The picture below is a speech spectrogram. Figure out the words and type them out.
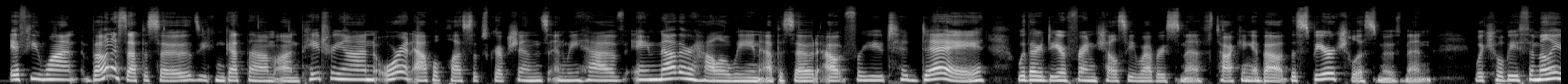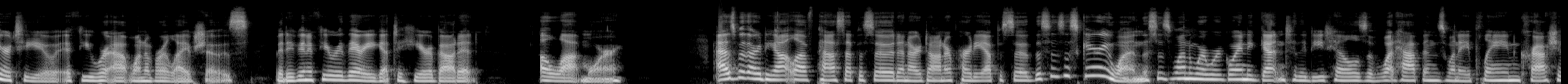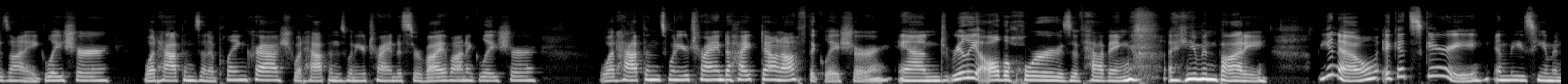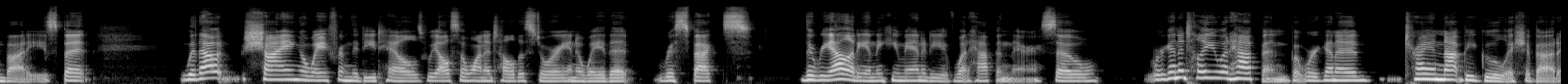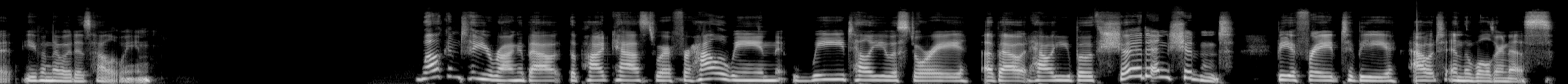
If you want bonus episodes, you can get them on Patreon or at Apple Plus subscriptions. And we have another Halloween episode out for you today with our dear friend Chelsea Weber Smith talking about the spiritualist movement, which will be familiar to you if you were at one of our live shows. But even if you were there, you get to hear about it a lot more. As with our Dyatlov Pass episode and our Donner Party episode, this is a scary one. This is one where we're going to get into the details of what happens when a plane crashes on a glacier, what happens in a plane crash, what happens when you're trying to survive on a glacier, what happens when you're trying to hike down off the glacier, and really all the horrors of having a human body. You know, it gets scary in these human bodies, but without shying away from the details, we also want to tell the story in a way that respects the reality and the humanity of what happened there. So we're going to tell you what happened, but we're going to try and not be ghoulish about it, even though it is Halloween. Welcome to You're Wrong About, the podcast where for Halloween, we tell you a story about how you both should and shouldn't be afraid to be out in the wilderness.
